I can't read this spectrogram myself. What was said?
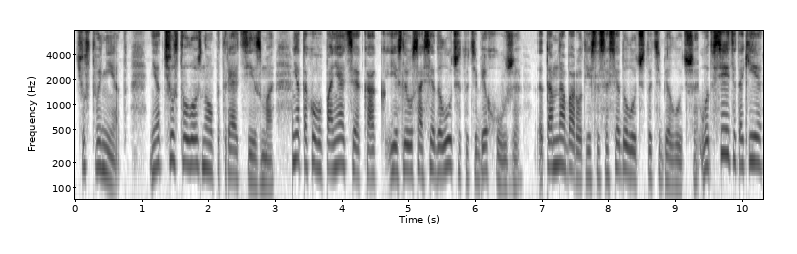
чувства нет. Нет чувства ложного патриотизма, нет такого понятия понятие, как если у соседа лучше, то тебе хуже. Там наоборот, если соседу лучше, то тебе лучше. Вот все эти такие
